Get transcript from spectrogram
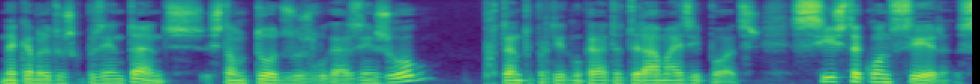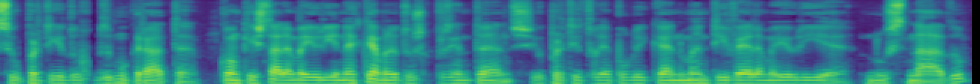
Na Câmara dos Representantes estão todos os lugares em jogo, Portanto, o Partido Democrata terá mais hipóteses. Se isto acontecer, se o Partido Democrata conquistar a maioria na Câmara dos Representantes e o Partido Republicano mantiver a maioria no Senado,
